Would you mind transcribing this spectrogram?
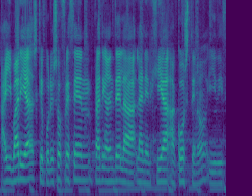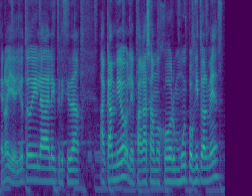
hay varias que por eso ofrecen prácticamente la, la energía a coste, ¿no? Y dicen, oye, yo te doy la electricidad a cambio, le pagas a lo mejor muy poquito al mes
